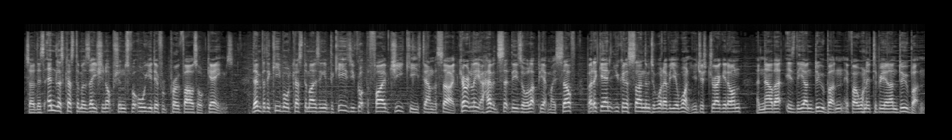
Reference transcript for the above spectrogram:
So there's endless customization options for all your different profiles or games. Then for the keyboard customizing of the keys, you've got the 5G keys down the side. Currently, I haven't set these all up yet myself, but again, you can assign them to whatever you want. You just drag it on, and now that is the undo button if I want it to be an undo button.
